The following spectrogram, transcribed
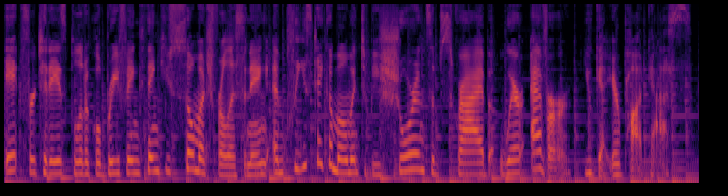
it for today's political briefing. Thank you so much for listening, and please take a moment to be sure and subscribe wherever you get your podcasts.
